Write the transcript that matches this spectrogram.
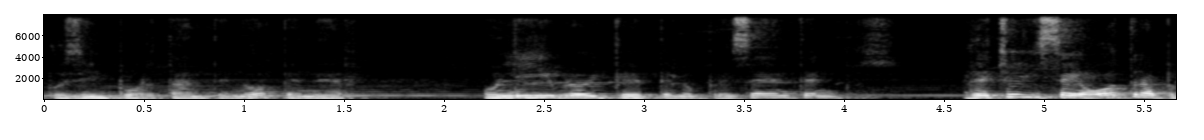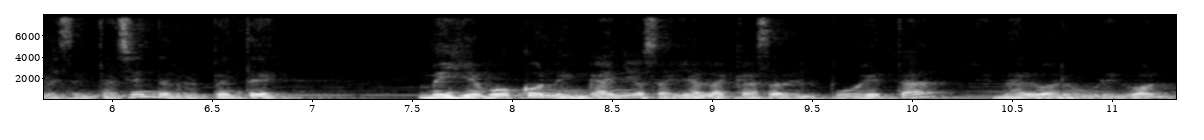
pues importante, ¿no? Tener un libro y que te lo presenten. Pues. De hecho hice otra presentación, de repente me llevó con engaños allá a la casa del poeta en Álvaro Obregón.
